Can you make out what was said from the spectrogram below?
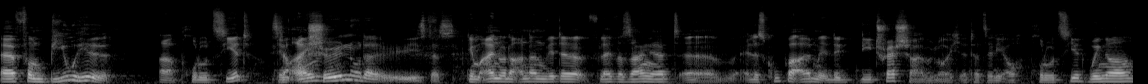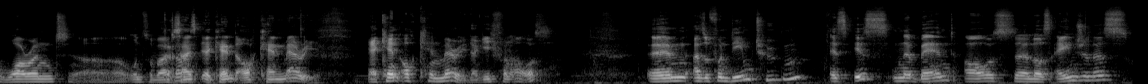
äh, von Bew Hill äh, produziert. Ist ja auch schön oder wie ist das? dem einen oder anderen wird er vielleicht was sagen. Er hat äh, Alice Cooper Alben, die, die Trash-Scheibe, ich, tatsächlich auch produziert. Winger, Warrant äh, und so weiter. Das heißt, er kennt auch Ken Mary. Er kennt auch Ken Mary, da gehe ich von aus. Ähm, also von dem Typen, es ist eine Band aus äh, Los Angeles,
